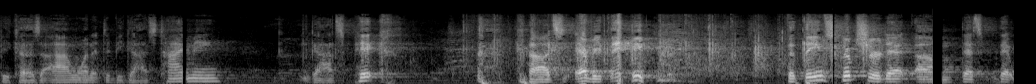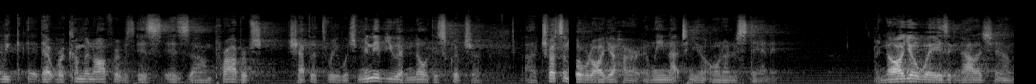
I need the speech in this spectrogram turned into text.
because I want it to be God's timing, God's pick, God's everything. the theme scripture that um, that's that we that we're coming off of is, is um, Proverbs chapter three, which many of you have known the scripture. Uh, trust in the Lord with all your heart and lean not to your own understanding. In all your ways, acknowledge Him,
